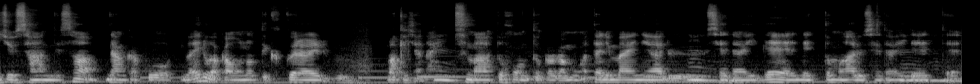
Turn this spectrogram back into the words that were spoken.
23でさなんかこういわゆる若者ってくくられるわけじゃない、うん。スマートフォンとかがもう当たり前にある世代で、ネットもある世代でって、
